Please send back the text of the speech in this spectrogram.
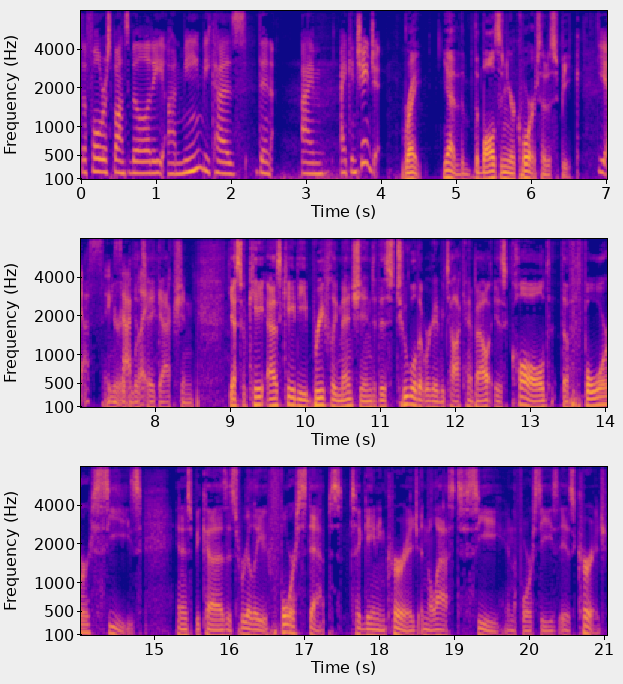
the full responsibility on me because then I'm I can change it. Right. Yeah, the, the ball's in your court, so to speak. Yes, and exactly. you're able to take action. Yeah, so Kate, as Katie briefly mentioned, this tool that we're going to be talking about is called the Four C's and it's because it's really four steps to gaining courage, and the last C in the four C's is courage.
